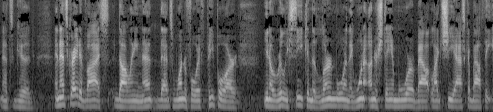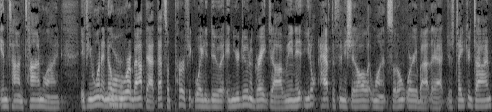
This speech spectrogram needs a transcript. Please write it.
That's good. And that's great advice, Darlene. That that's wonderful. If people are, you know, really seeking to learn more and they want to understand more about, like she asked about the end time timeline, if you want to know Yeah. more about that, that's a perfect way to do it. And you're doing a great job. I mean, it, you don't have to finish it all at once, so don't worry about that. Just take your time,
